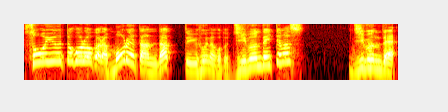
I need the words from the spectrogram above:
そういうところから漏れたんだっていうふうなこと自分で言ってます。自分で。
